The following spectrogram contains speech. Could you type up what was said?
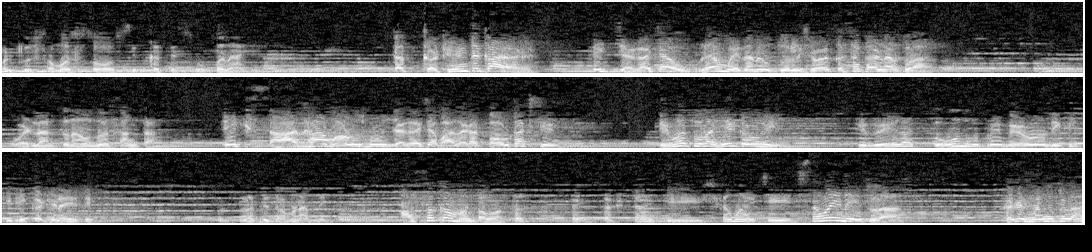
पण तू समजतो तितकं ते सोपं नाही. त्यात कठीण तर काय आहे? ते जगाच्या उघड्या मैदानात उतरल्याशिवाय कसं कळणार तुला? वडिलांचं नाव न सांगता एक साधा माणूस म्हणून जगाच्या बाजारात पाऊल टाकशील तेव्हा तुला हे कळून येईल की वेळेला दोन रुपये मिळवणं देखील किती कठीण आहे ते. पण तुला ते जमणार नाही. असं का म्हणता मास्तर? काही कष्टाची श्रमाची सवय नाही तुला. खरे सांगू तुला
